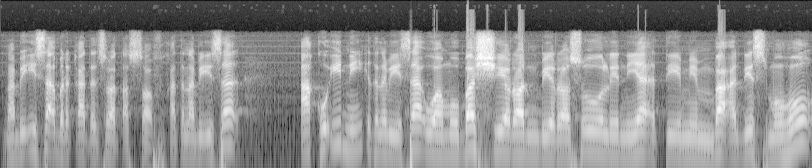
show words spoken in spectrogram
Nabi Isa berkata di surat As-Saff, kata Nabi Isa, aku ini kata Nabi Isa wa mubasyiran bi rasulin ya'ti mim ba'dismuhu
